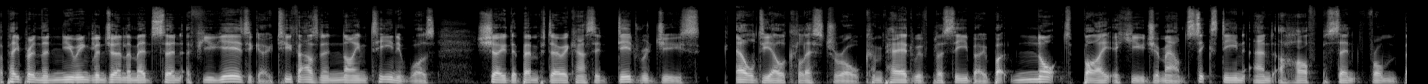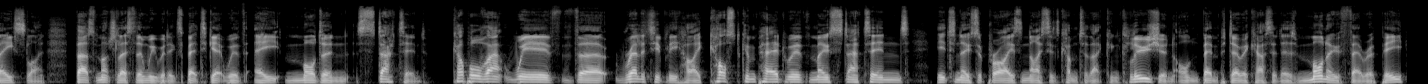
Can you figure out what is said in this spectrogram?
A paper in the New England Journal of Medicine a few years ago, 2019 it was, showed that bempedoic acid did reduce LDL cholesterol compared with placebo, but not by a huge amount 16.5% from baseline. That's much less than we would expect to get with a modern statin. Couple that with the relatively high cost compared with most statins, it's no surprise NICE has come to that conclusion on bempedoic acid as monotherapy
